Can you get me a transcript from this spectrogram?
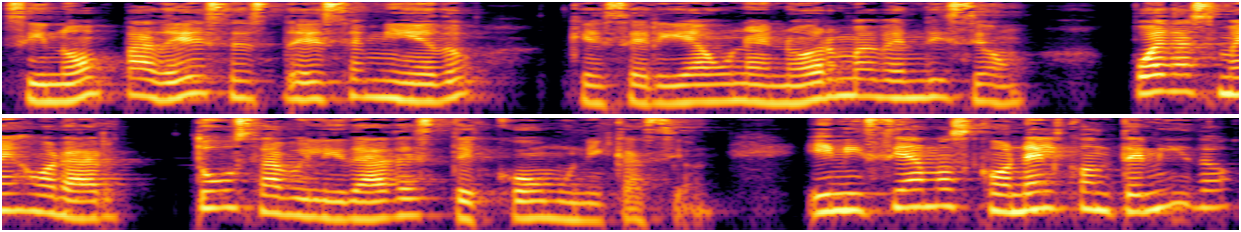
si no padeces de ese miedo, que sería una enorme bendición, puedas mejorar tus habilidades de comunicación. Iniciamos con el contenido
